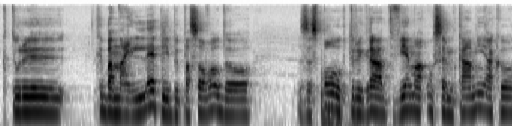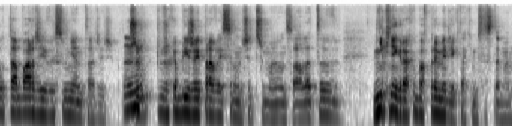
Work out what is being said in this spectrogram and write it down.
który chyba najlepiej by pasował do zespołu, który gra dwiema ósemkami, jako ta bardziej wysunięta gdzieś. Mhm. Przy, trochę bliżej prawej strony się trzymająca, ale to nikt nie gra chyba w Premier League takim systemem.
